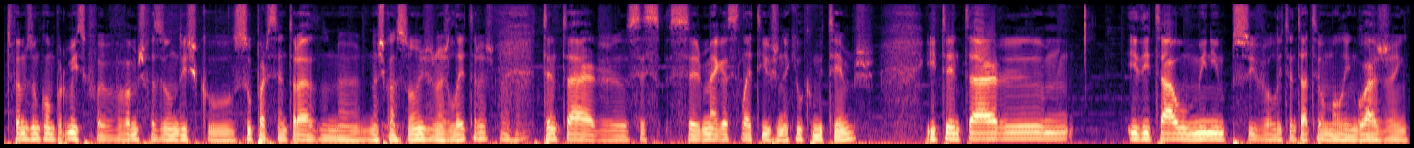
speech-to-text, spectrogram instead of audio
tivemos um compromisso que foi vamos fazer um disco super centrado na- nas canções, nas letras, Uhum. tentar eh, ser, ser mega seletivos naquilo que metemos e tentar eh, editar o mínimo possível e tentar ter uma linguagem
